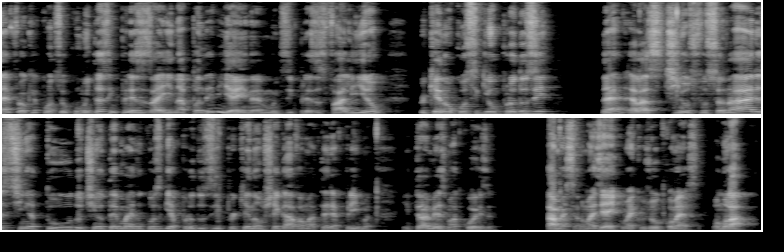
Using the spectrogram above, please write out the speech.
Né? Foi o que aconteceu com muitas empresas aí na pandemia. Aí, né? Muitas empresas faliram porque não conseguiam produzir né? Elas tinham os funcionários, tinha tudo, tinha o tempo, mas não conseguia produzir porque não chegava matéria-prima. Então é a mesma coisa. Tá, Marcelo, mas e aí, como é que o jogo começa? Vamos lá.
